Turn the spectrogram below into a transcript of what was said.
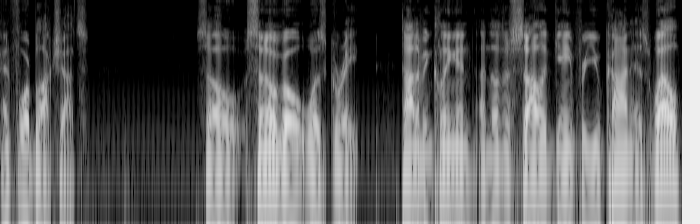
and four block shots. So Sanogo was great. Donovan Clingan, another solid game for UConn as well.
